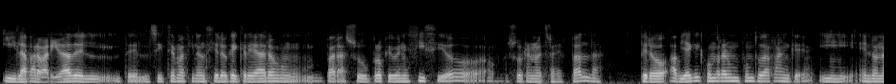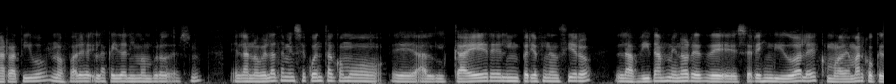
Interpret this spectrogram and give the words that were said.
Y la barbaridad del, del sistema financiero que crearon para su propio beneficio sobre nuestras espaldas pero había que encontrar un punto de arranque y en lo narrativo nos vale la caída de Lehman Brothers. ¿no? En la novela también se cuenta cómo eh, al caer el imperio financiero, las vidas menores de seres individuales, como la de Marco, que,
